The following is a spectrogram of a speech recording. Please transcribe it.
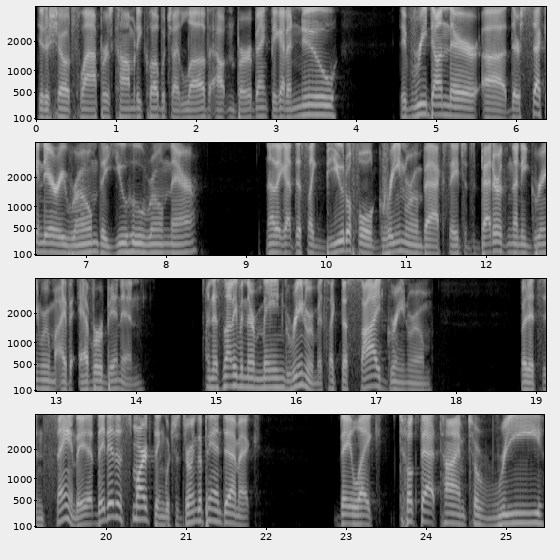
Did a show at Flappers Comedy Club, which I love, out in Burbank. They got a new, they've redone their uh, their secondary room, the YooHoo room there. Now they got this like beautiful green room backstage. It's better than any green room I've ever been in. And it's not even their main green room. It's like the side green room. But it's insane. They they did a smart thing, which is during the pandemic, they like took that time to rework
